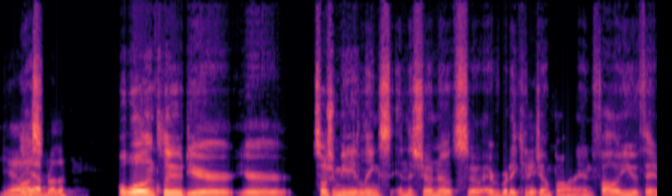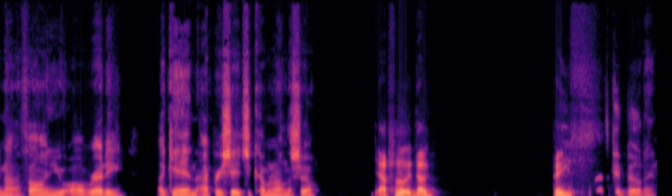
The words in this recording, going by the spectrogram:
yeah awesome. yeah brother well we'll include your your social media links in the show notes so everybody can jump on and follow you if they're not following you already. Again i appreciate you coming on the show. Yeah, absolutely doug. Peace. Let's get building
